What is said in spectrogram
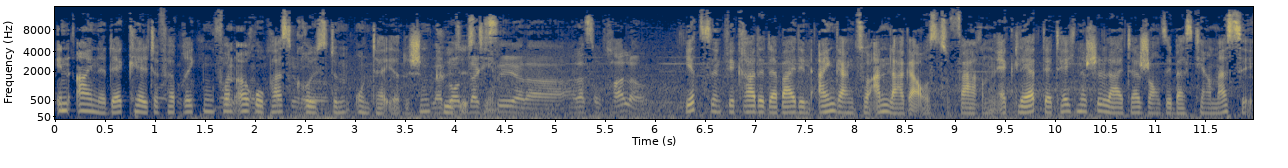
in eine der Kältefabriken von Europas größtem unterirdischen Kühlsystem. Jetzt sind wir gerade dabei, den Eingang zur Anlage auszufahren, erklärt der technische Leiter Jean-Sébastien Massé.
